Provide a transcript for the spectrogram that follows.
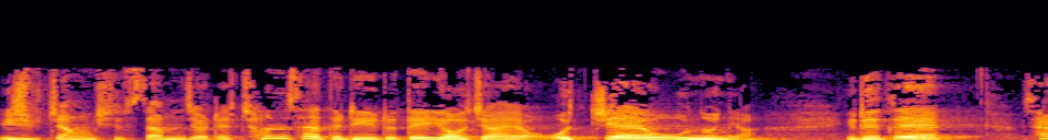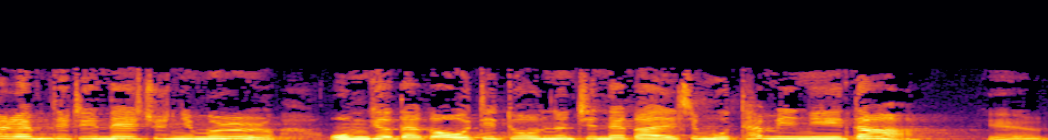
20장 13절에 천사들이 이르되 여자여 어찌하여 우느냐 이르되 사람들이 내 주님을 옮겨다가 어디 두었는지 내가 알지 못함이니이다. 예.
